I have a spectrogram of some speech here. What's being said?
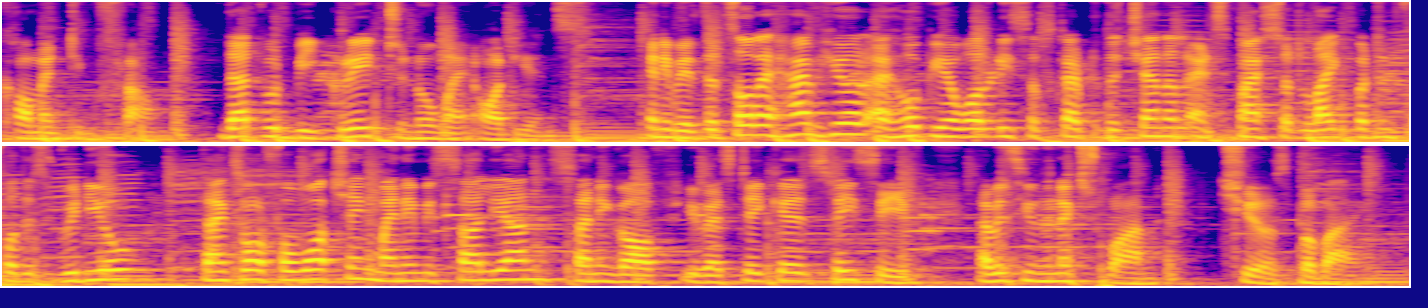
commenting from. That would be great to know my audience. Anyways, that's all I have here. I hope you have already subscribed to the channel and smashed that like button for this video. Thanks a lot for watching. My name is Salyan, signing off. You guys take care, stay safe. I will see you in the next one. Cheers, bye-bye.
